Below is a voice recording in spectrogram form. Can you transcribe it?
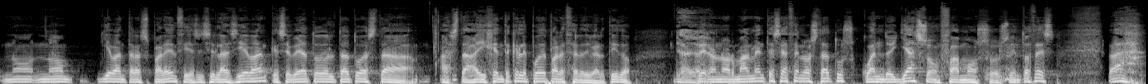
No, no llevan transparencias y si las llevan, que se vea todo el tatu hasta, hasta hay gente que le puede parecer divertido. Ya, ya, Pero ya. normalmente se hacen los tatus cuando ya son famosos. Y entonces, ah,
